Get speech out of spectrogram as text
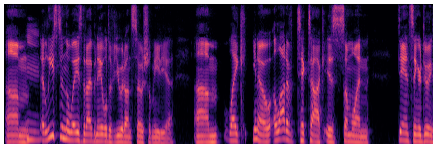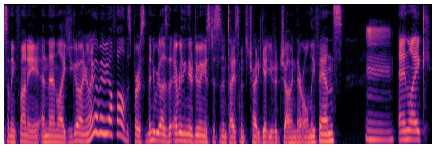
Um Mm. at least in the ways that I've been able to view it on social media. Um like, you know, a lot of TikTok is someone dancing or doing something funny and then like you go and you're like, "Oh, maybe I'll follow this person." Then you realize that everything they're doing is just an enticement to try to get you to join their OnlyFans. Mm. And like,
